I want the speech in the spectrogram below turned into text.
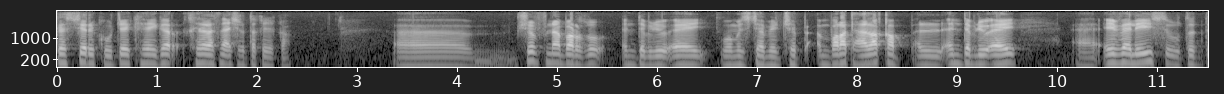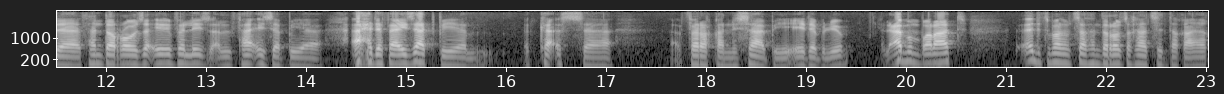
كريس جيريكو وجيك هيجر خلال 12 دقيقة. آه، شفنا برضو NWA Women's Championship مباراة على لقب ال NWA ايفاليس وضد ثاندر روزا ايفاليس الفائزة باحد الفائزات بكأس آه، فرق النساء باي دبليو لعبوا مباراة. عدة مرات ثاندر روزا خلال ست دقائق.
